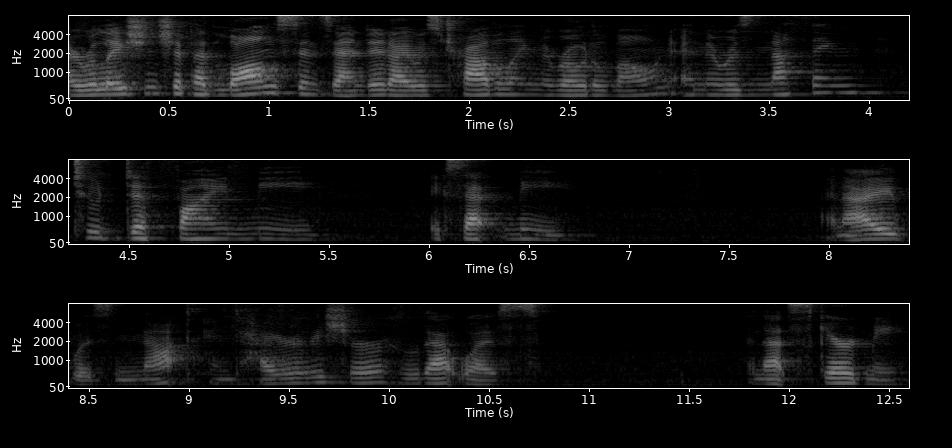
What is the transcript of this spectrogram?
My relationship had long since ended. I was traveling the road alone, and there was nothing to define me except me. And I was not entirely sure who that was and that scared me.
